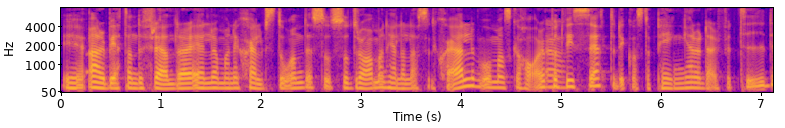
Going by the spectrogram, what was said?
eh, arbetande föräldrar eller om man är självstående så, så drar man hela lasset själv och man ska ha det på Ja. ett visst sätt och det kostar pengar och därför tid.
